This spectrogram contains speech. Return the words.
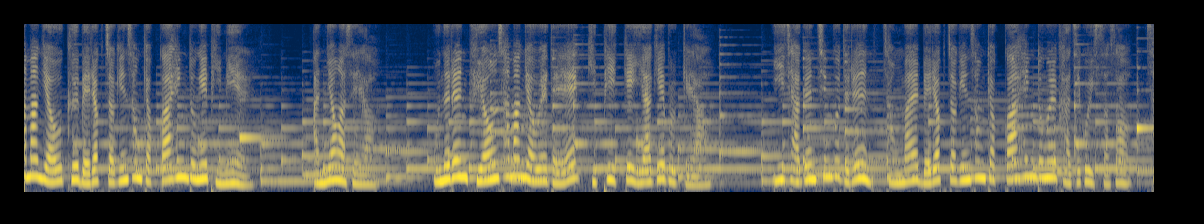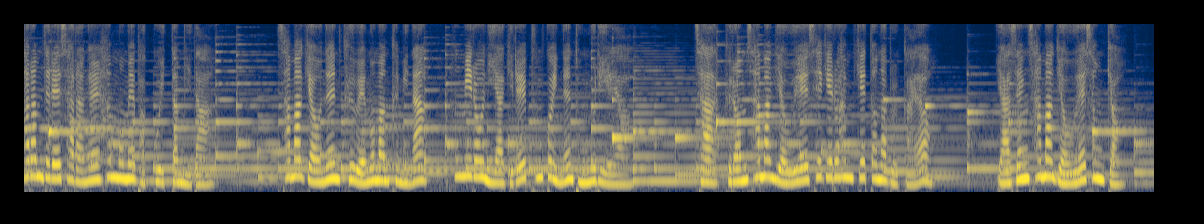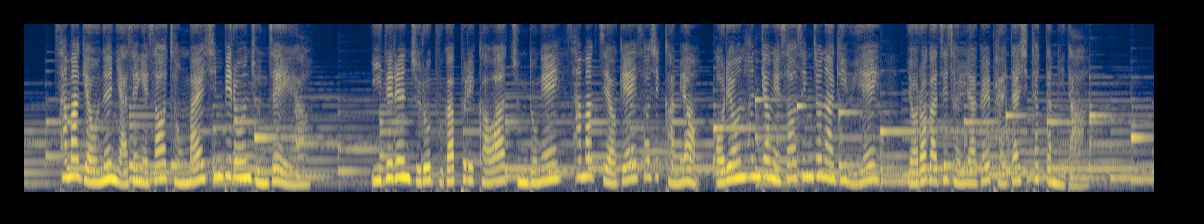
사막 여우 그 매력적인 성격과 행동의 비밀. 안녕하세요. 오늘은 귀여운 사막 여우에 대해 깊이 있게 이야기해 볼게요. 이 작은 친구들은 정말 매력적인 성격과 행동을 가지고 있어서 사람들의 사랑을 한 몸에 받고 있답니다. 사막 여우는 그 외모만큼이나 흥미로운 이야기를 품고 있는 동물이에요. 자, 그럼 사막 여우의 세계로 함께 떠나볼까요? 야생 사막 여우의 성격. 사막 여우는 야생에서 정말 신비로운 존재예요. 이들은 주로 북아프리카와 중동의 사막 지역에 서식하며 어려운 환경에서 생존하기 위해 여러 가지 전략을 발달시켰답니다.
